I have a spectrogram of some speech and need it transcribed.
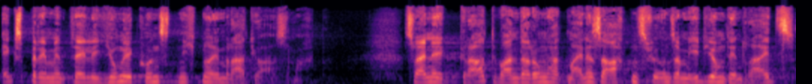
experimentelle, junge Kunst nicht nur im Radio ausmacht. So eine Gratwanderung hat meines Erachtens für unser Medium den Reiz,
